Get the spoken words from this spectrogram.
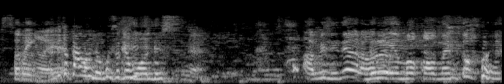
Sering lah Nanti ya. ketahuan dong maksudnya modus. abis ini orang-orang yang mau komen komen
